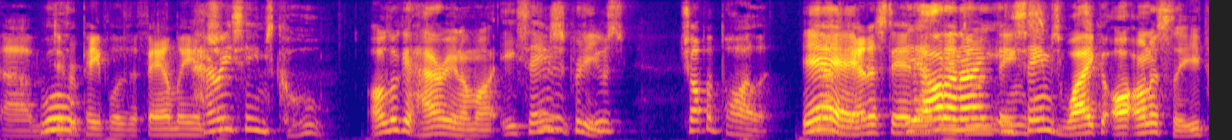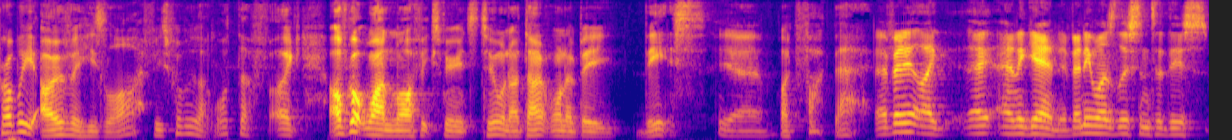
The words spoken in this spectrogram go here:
um, Well, different people of the family. And Harry she, seems cool. I look at Harry and I'm like, he he seems was, pretty. He was chopper pilot. In yeah, Afghanistan. yeah. I don't know. He things. seems wake. Honestly, he's probably over his life. He's probably like, what the f-? like? I've got one life experience too, and I don't want to be this. Yeah. Like, fuck that. If any, like, and again, if anyone's listened to this,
